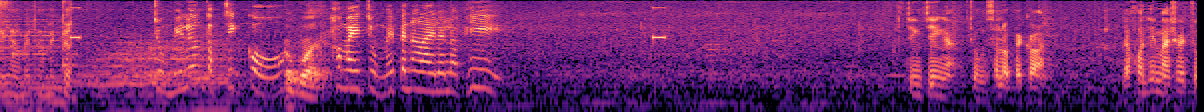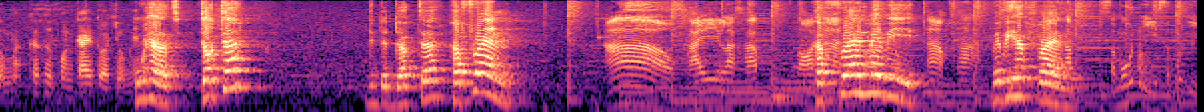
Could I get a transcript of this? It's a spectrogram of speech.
ก็ยังไม่ทำให้เกิด จุ๋มมีเรื่องกับจิ๊กโก Oh boy. ทำไมจุ๋มไม่เป็นอะไรเลยล่ะพี่ จริง ๆ อะ จุ๋มสลบไปก่อน แล้วคนที่มาช่วยจุ๋มอะก็คือคนใกล้ตัวจุ๋มนี่ Who helped? Doctor? Did the doctor? Her friend. อ้าว ใครล่ะครับ ตอน Her friend maybe. ห้ามพลาด Maybe her ครับ friend. สมูทอีสมูทอี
